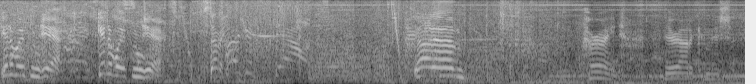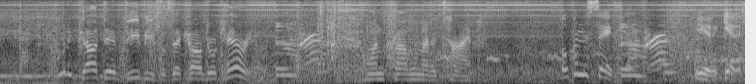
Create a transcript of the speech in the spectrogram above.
Get away from Jack. Get away from Jack. Stop it. Got him. All right, they're out of commission. How many goddamn DeeBees was that Condor carrying? One problem at a time. Open the safe, Doc. Yeah, get it.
